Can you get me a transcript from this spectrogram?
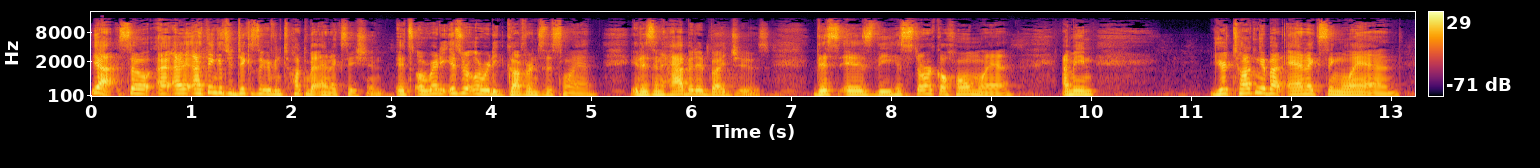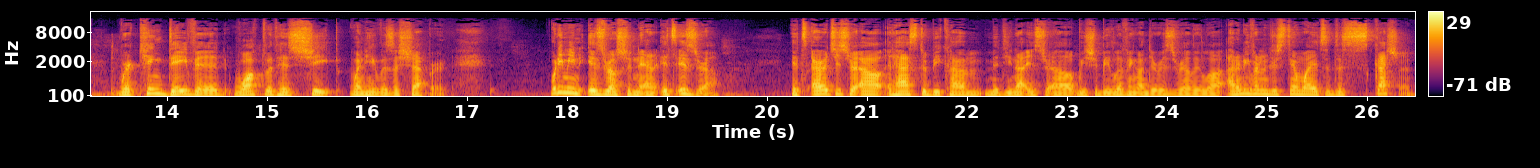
yeah, so I, I- think it's ridiculous we're even talking about annexation. It's already Israel already governs this land. It is inhabited by Jews. This is the historical homeland. I mean, you're talking about annexing land where King David walked with his sheep when he was a shepherd. What do you mean Israel shouldn't annex? It's Israel. It's Eretz Israel. It has to become Medina Israel. We should be living under Israeli law. I don't even understand why it's a discussion.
